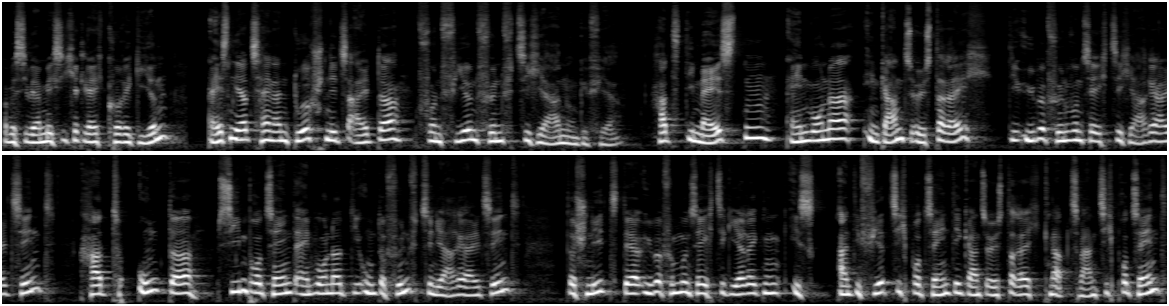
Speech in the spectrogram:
aber Sie werden mich sicher gleich korrigieren. Eisenerz hat ein Durchschnittsalter von 54 Jahren ungefähr. Hat die meisten Einwohner in ganz Österreich, die über 65 Jahre alt sind, hat unter 7% Einwohner, die unter 15 Jahre alt sind. Der Schnitt der über 65-Jährigen ist an die 40 Prozent, in ganz Österreich knapp 20 Prozent.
